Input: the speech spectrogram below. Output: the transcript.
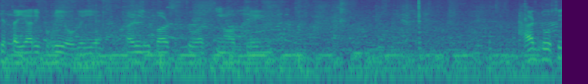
देखिए, तैयारी पूरी हो गई है। अर्ली बर्ड टूअर स्नॉर्कलिंग हर दूसरी,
